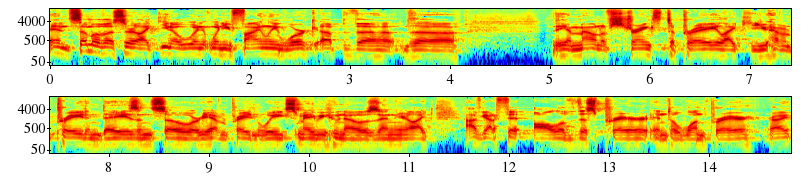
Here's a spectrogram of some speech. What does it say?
and some of us are like, you know, when when you finally work up the the the amount of strength to pray, like you haven't prayed in days and so, or you haven't prayed in weeks, maybe who knows, and you're like, I've got to fit all of this prayer into one prayer, right?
